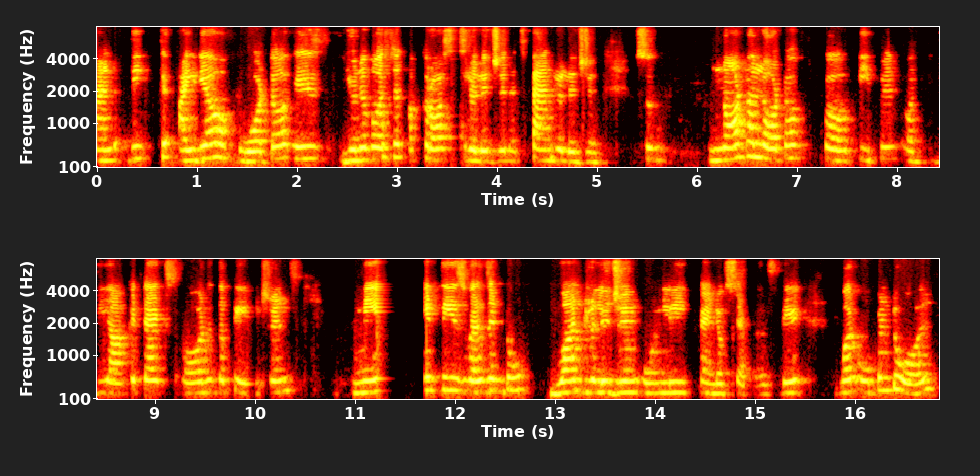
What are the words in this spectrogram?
And the, the idea of water is universal across religion, it's pan religion. So, not a lot of uh, people or the architects or the patrons made these wells into one religion only kind of steppers. They were open to all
